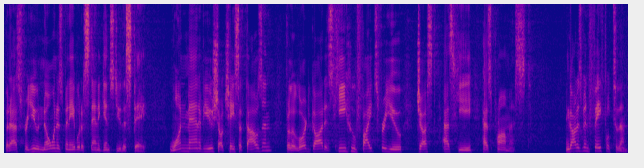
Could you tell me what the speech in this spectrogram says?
but as for you, no one has been able to stand against you this day. One man of you shall chase a thousand, for the Lord God is he who fights for you, just as he has promised. And God has been faithful to them.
